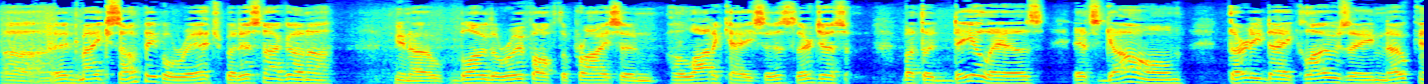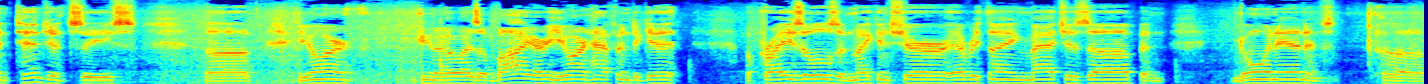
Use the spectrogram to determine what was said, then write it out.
uh, it makes some people rich, but it's not going to, you know, blow the roof off the price in a lot of cases. They're just, but the deal is it's gone, 30 day closing, no contingencies. Uh, you aren't, you know, as a buyer, you aren't having to get appraisals and making sure everything matches up and going in and uh,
